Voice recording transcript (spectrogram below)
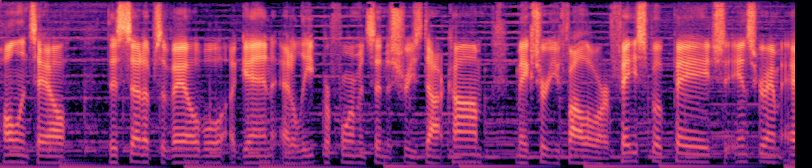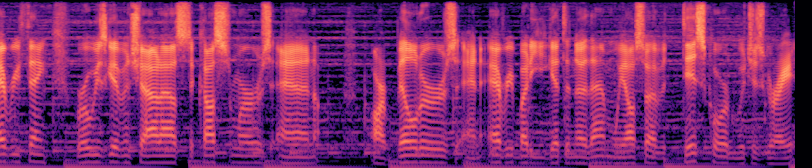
Holland Tail, this setup's available again at eliteperformanceindustries.com. Make sure you follow our Facebook page, Instagram, everything. We're always giving shout outs to customers and our builders and everybody you get to know them. We also have a discord which is great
